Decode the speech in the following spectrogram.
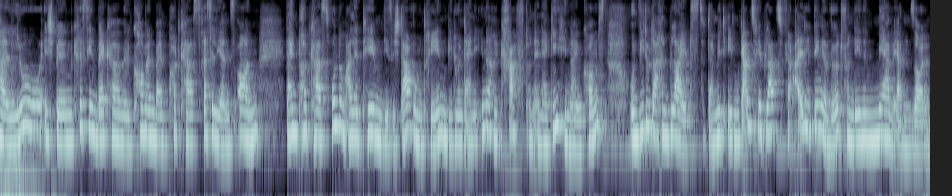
Hallo, ich bin Christine Becker. Willkommen beim Podcast Resilience On. Dein Podcast rund um alle Themen, die sich darum drehen, wie du in deine innere Kraft und Energie hineinkommst und wie du darin bleibst, damit eben ganz viel Platz für all die Dinge wird, von denen mehr werden soll.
